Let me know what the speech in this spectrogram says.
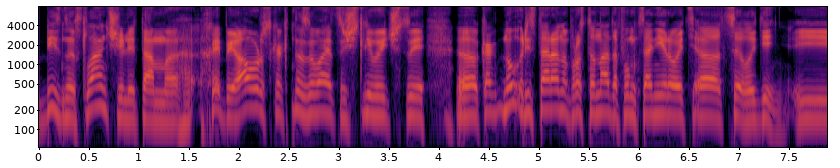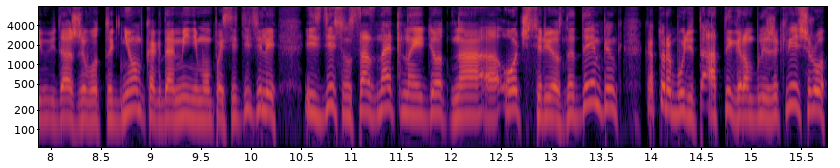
Бизнес-ланч или там happy hours, как это называется, счастливые часы. Как, ну, ресторану просто надо функционировать целый день. И даже вот днем, когда минимум посетителей. И здесь он сознательно идет на э, очень серьезный демпинг, который будет отыгран ближе к вечеру.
